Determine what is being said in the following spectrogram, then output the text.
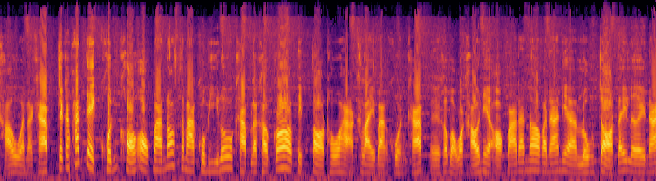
เขาอะนะครับจักรพรรดิเด็กขนของออกมานอกสมาคมฮีโร่ครับแล้วเขาก็ติดต่อโทรหาใครบางคนครับเออเขาบอกว่าเขาเนี่ยออกมาด้านนอกนนะเนี่ยลงจอดได้เลยนะ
